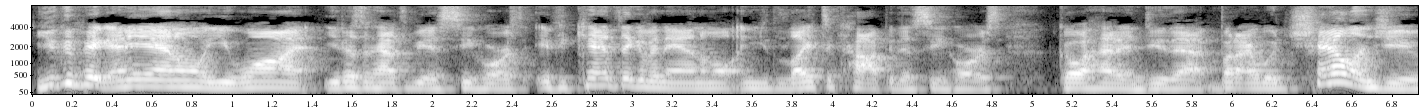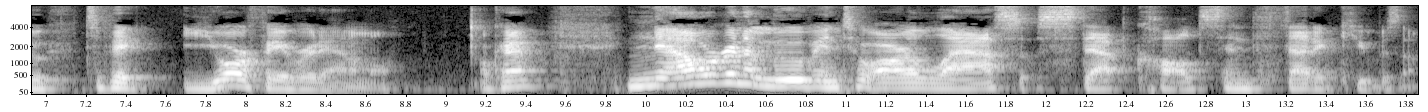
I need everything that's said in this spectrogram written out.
You can pick any animal you want. It doesn't have to be a seahorse. If you can't think of an animal and you'd like to copy the seahorse, go ahead and do that. But I would challenge you to pick your favorite animal, okay? Now we're gonna move into our last step called synthetic cubism.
